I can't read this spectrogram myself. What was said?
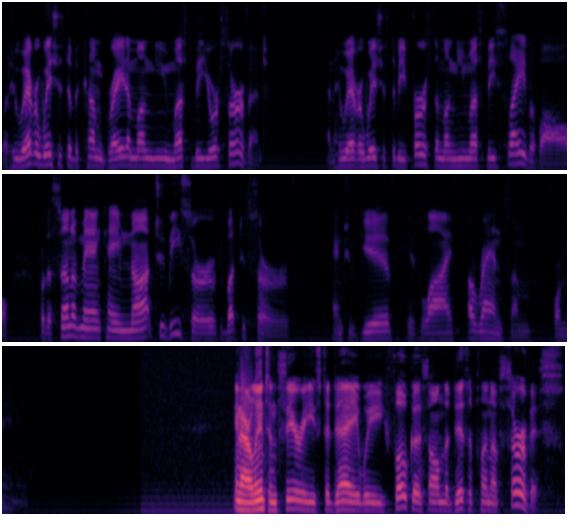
But whoever wishes to become great among you must be your servant, and whoever wishes to be first among you must be slave of all. For the Son of Man came not to be served, but to serve, and to give his life a ransom for many. In our Lenten series today, we focus on the discipline of service.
